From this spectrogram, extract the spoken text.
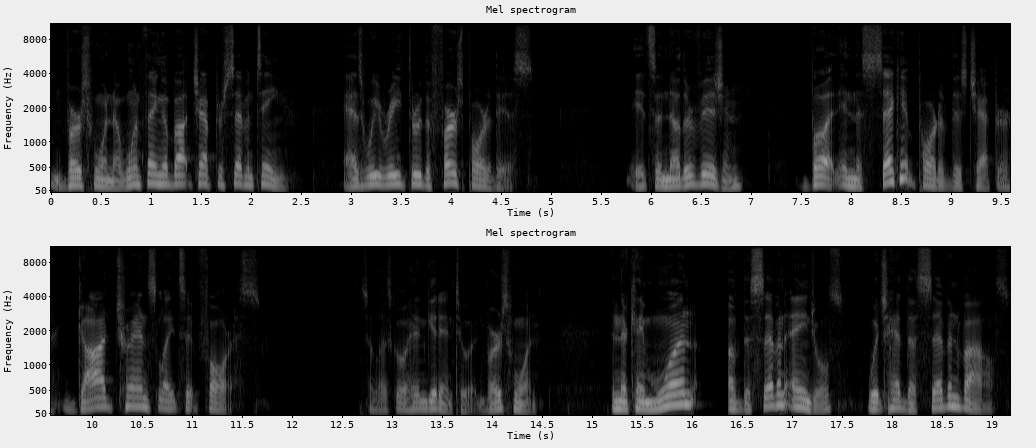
verse 1. Now, one thing about chapter 17, as we read through the first part of this, it's another vision, but in the second part of this chapter, God translates it for us. So let's go ahead and get into it. Verse 1 And there came one of the seven angels which had the seven vials,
